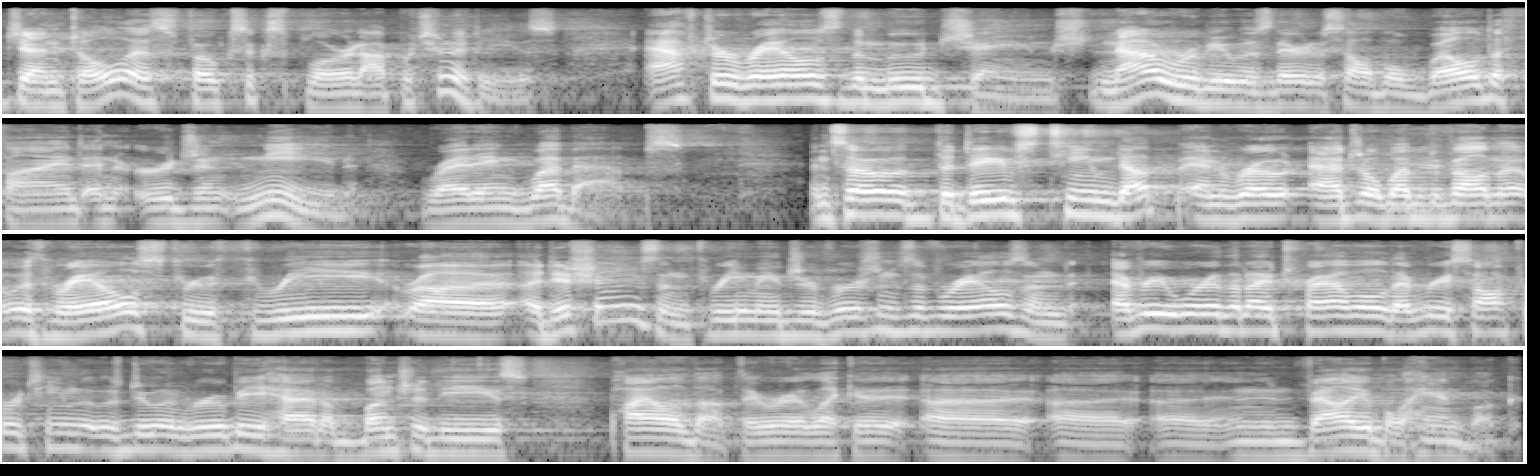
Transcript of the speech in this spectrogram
gentle as folks explored opportunities. After Rails, the mood changed. Now Ruby was there to solve a well-defined and urgent need, writing web apps. And so the Daves teamed up and wrote Agile Web Development with Rails through three uh, editions and three major versions of Rails. And everywhere that I traveled, every software team that was doing Ruby had a bunch of these piled up. They were like a, an invaluable handbook.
